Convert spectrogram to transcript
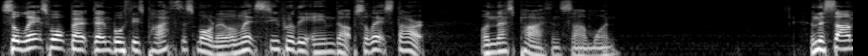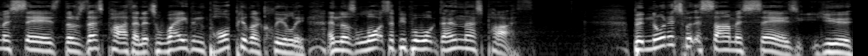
So let's walk back down both these paths this morning and let's see where they end up. So let's start on this path in Psalm 1. And the psalmist says there's this path and it's wide and popular clearly, and there's lots of people walk down this path. But notice what the psalmist says you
